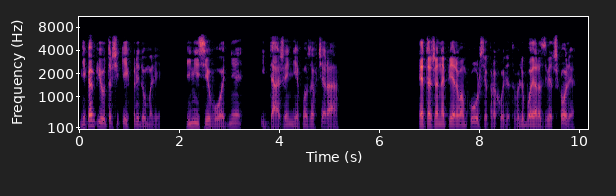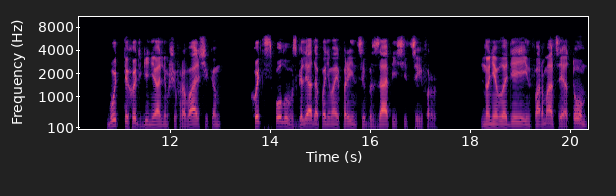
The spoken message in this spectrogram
Не компьютерщики их придумали. И не сегодня, и даже не позавчера. Это же на первом курсе проходят в любой разведшколе. Будь ты хоть гениальным шифровальщиком, хоть с полувзгляда понимай принцип записи цифр, но не владея информацией о том,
